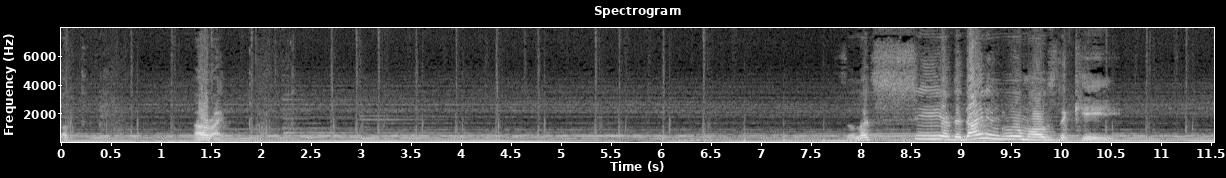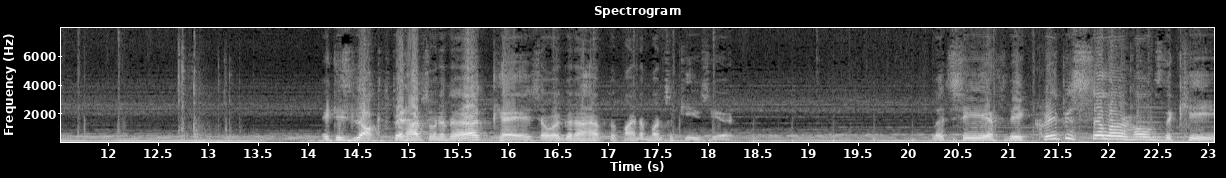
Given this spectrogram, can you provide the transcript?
Okay. All right. So let's see if the dining room holds the key. It is locked. Perhaps one of the... Okay, so we're gonna have to find a bunch of keys here. Let's see if the creepy cellar holds the key.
